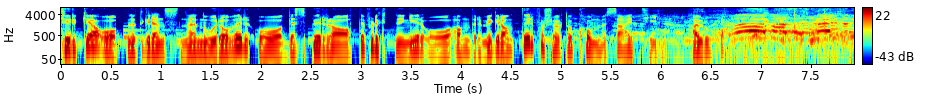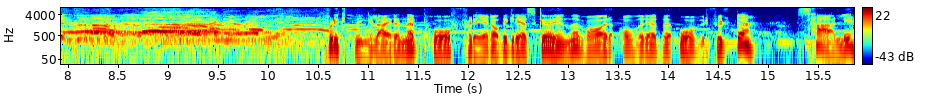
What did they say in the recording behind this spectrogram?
Tyrkia åpnet grensene nordover, og desperate flyktninger og andre migranter forsøkte å komme seg til Europa. Flyktningleirene på flere av de greske øyene var allerede overfylte. Særlig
